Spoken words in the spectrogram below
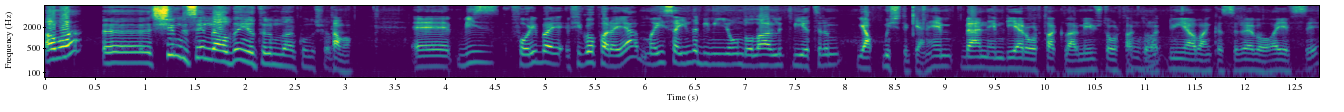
Ama e, şimdi senin aldığın yatırımdan konuşalım. Tamam. Ee, biz Foriba, Figo Para'ya Mayıs ayında 1 milyon dolarlık bir yatırım yapmıştık. Yani hem ben hem diğer ortaklar, mevcut ortaklar Hı hı. olarak Dünya Bankası, Revo, IFC.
